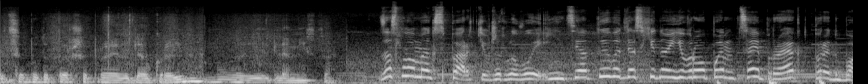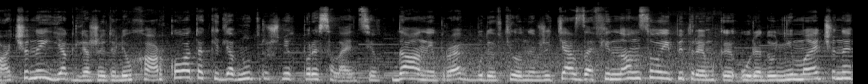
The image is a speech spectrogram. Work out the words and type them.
І це буде перший проєкт для України, ну і для міста. За словами експертів житлової ініціативи для східної Європи, цей проект передбачений як для жителів Харкова, так і для внутрішніх переселенців. Даний проект буде втілений в життя за фінансової підтримки уряду Німеччини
